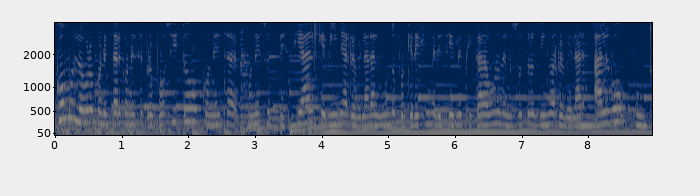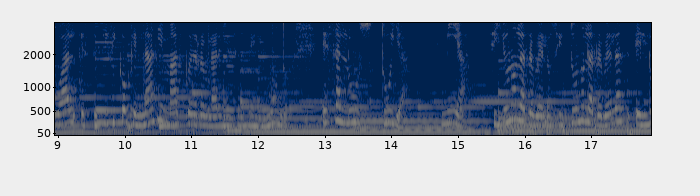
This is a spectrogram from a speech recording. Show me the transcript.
¿Cómo logro conectar con ese propósito, con, esa, con eso especial que vine a revelar al mundo? Porque déjenme decirles que cada uno de nosotros vino a revelar algo puntual, específico, que nadie más puede revelar en, ese, en el mundo. Esa luz tuya, mía, si yo no la revelo, si tú no la revelas, el,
